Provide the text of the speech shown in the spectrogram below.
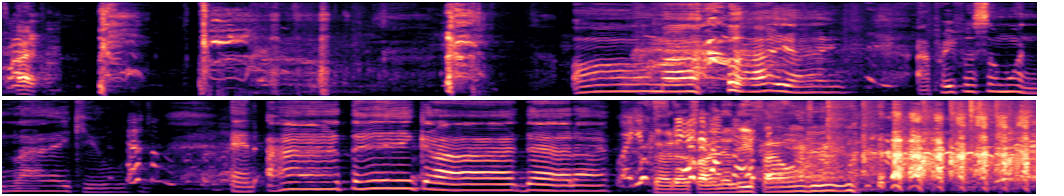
Sorry. All right. All my life, I pray for someone like you. And I thank God that I Why do you that I finally found you.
